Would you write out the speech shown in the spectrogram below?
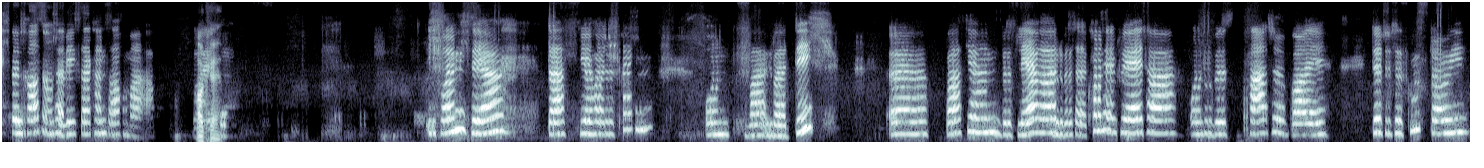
ich bin draußen unterwegs, da kann es auch mal ab. Okay. Ich freue mich sehr, dass wir heute sprechen. Und zwar über dich. Äh, Bastian, du bist Lehrer, du bist der Content Creator und du bist Pate bei Digital School Story.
